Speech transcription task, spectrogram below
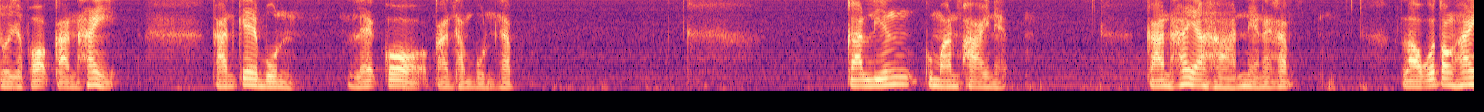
โดยเฉพาะการให้การแก้บน และก็การทำบุญครับ การเลี้ยงกุมารพายเนี่ย การให้อาหารเนี่ยนะครับ เราก็ต้องให้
